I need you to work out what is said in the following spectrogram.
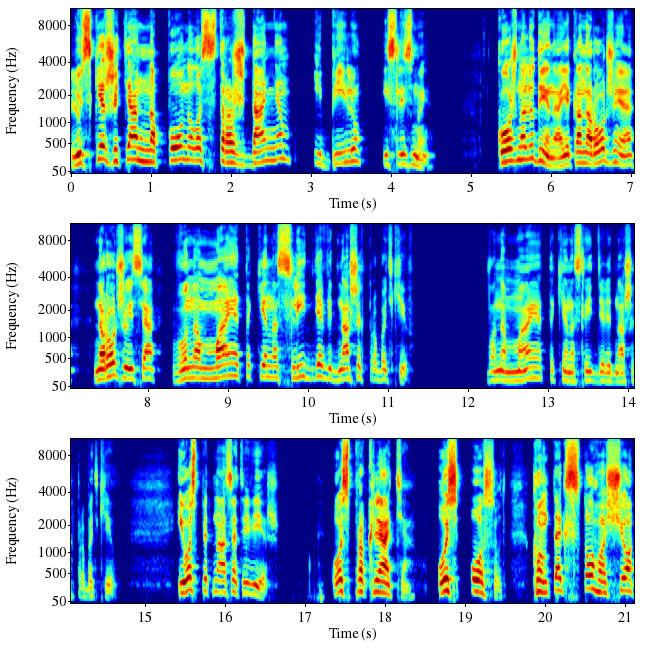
Людське життя наповнилось стражданням і білю, і слізьми. Кожна людина, яка народжує, народжується, вона має таке насліддя від наших прабатьків. Вона має таке насліддя від наших прабатьків. І ось 15-й вірш. Ось прокляття, ось осуд. Контекст того, що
